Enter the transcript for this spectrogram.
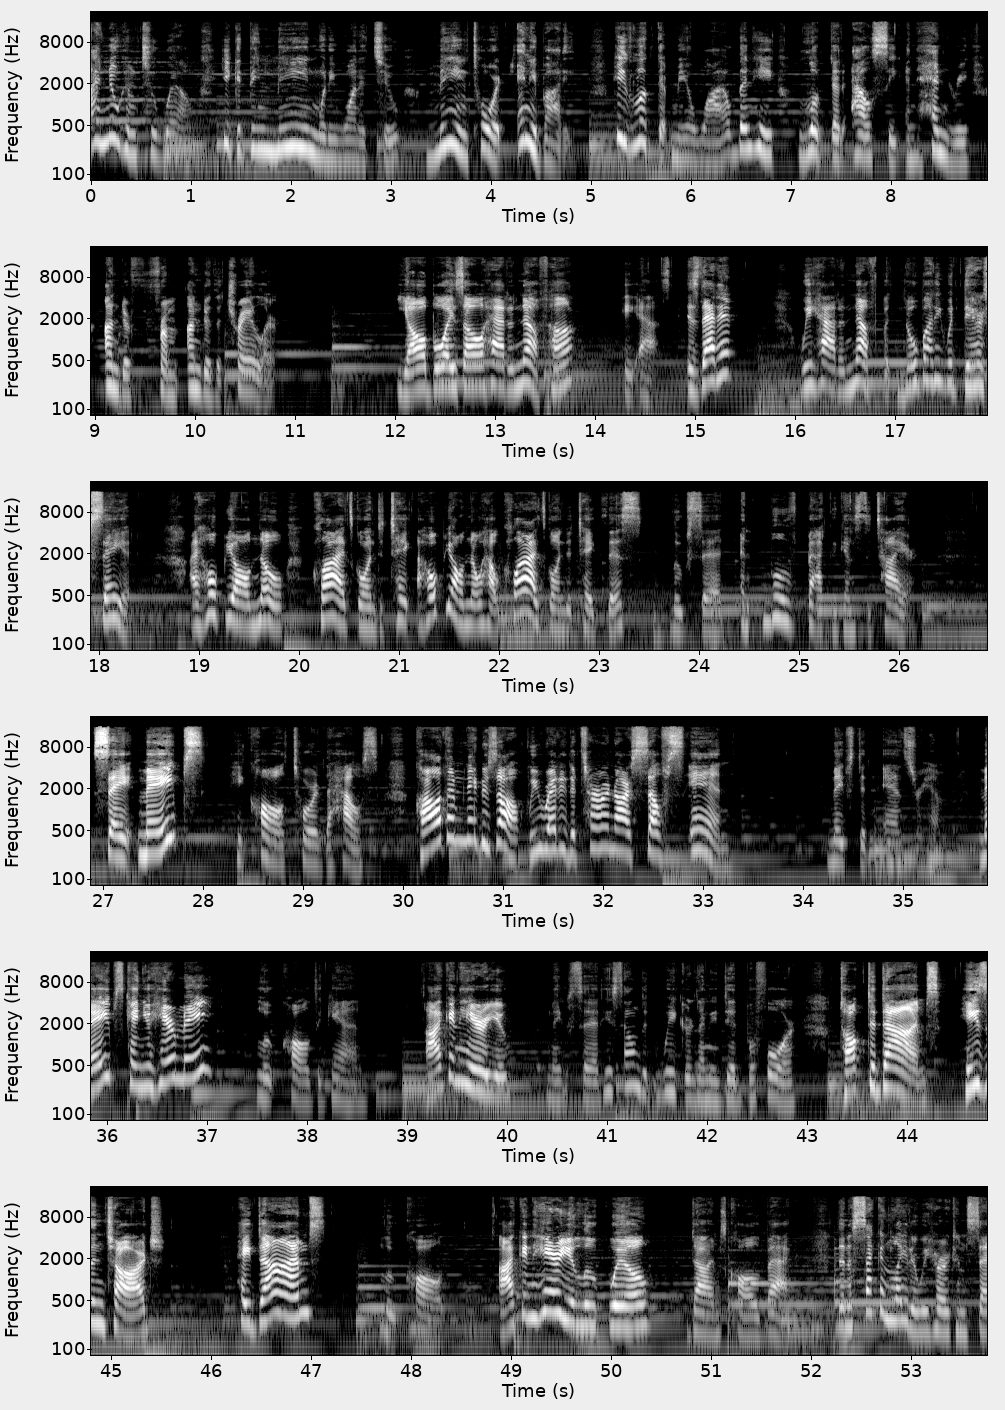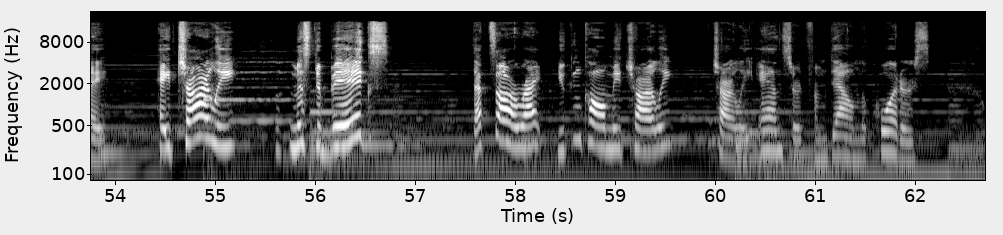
I knew him too well. He could be mean when he wanted to, mean toward anybody. He looked at me a while, then he looked at Elsie and Henry under from under the trailer. Y'all boys all had enough, huh? He asked. Is that it? We had enough, but nobody would dare say it. I hope y'all know Clyde's going to take, I hope y'all know how Clyde's going to take this, Luke said, and moved back against the tire. Say, Mapes, he called toward the house. Call them niggers off. We ready to turn ourselves in. Mapes didn't answer him. Mapes, can you hear me? Luke called again. I can hear you, Mapes said. He sounded weaker than he did before. Talk to Dimes. He's in charge. Hey, Dimes, Luke called. I can hear you, Luke Will, Dimes called back. Then a second later, we heard him say, Hey, Charlie, Mr. Biggs? That's all right. You can call me Charlie, Charlie answered from down the quarters.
